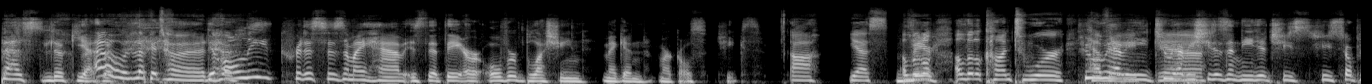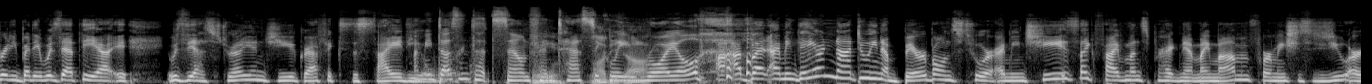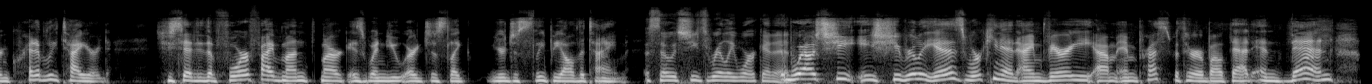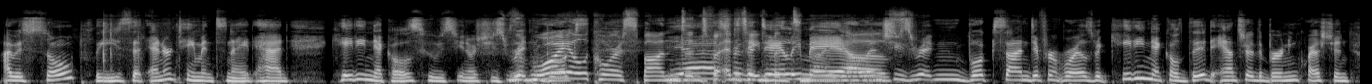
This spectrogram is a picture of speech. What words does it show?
Best look yet. but Oh, look at her. The only criticism I have is that they are over blushing Meghan Markle's cheeks. Ah, yes. A Very- little a little contour Too heavy, too Yeah. heavy. She doesn't need it. She's she's so pretty. But it was at the uh, it, it was the Australian Geographic Society. I mean, Awards. doesn't that sound fantastically la-di-da. royal? uh, but I mean, they are not doing a bare bones tour. I mean, she is like five months pregnant. My mom informed me. She says you are incredibly tired. She said the four or five month mark is when you are just like you're just sleepy all the time. So she's really working it. Well, she she really is working it. I'm very um, impressed with her about that. And then I was so pleased that Entertainment Tonight had Katie Nichols, who's you know she's The written royal books. correspondent Yes, for for the. Daily Tonight, Mail, and she's written books on different royals. But Katie Nichols did answer the burning question:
